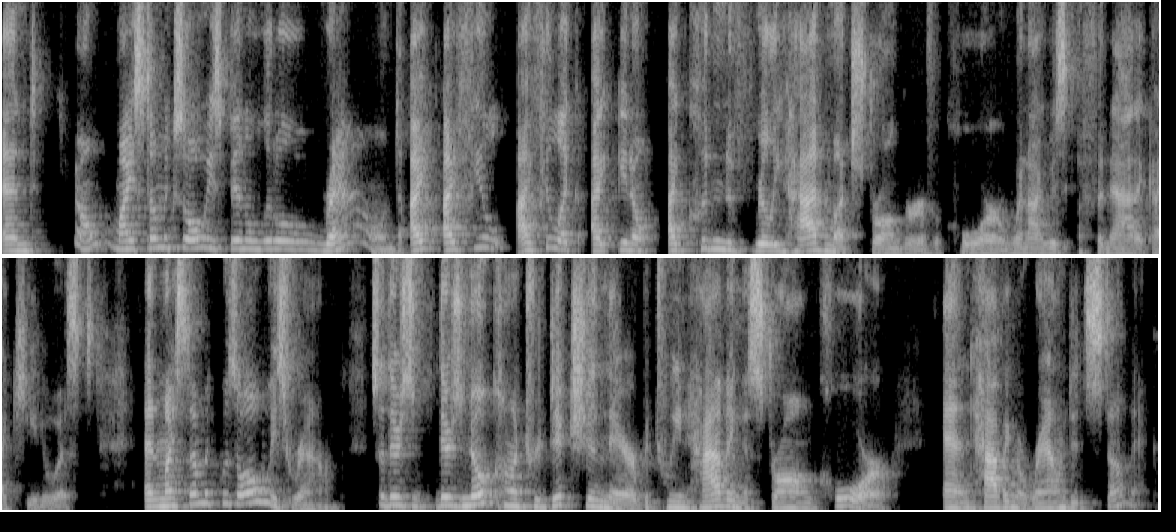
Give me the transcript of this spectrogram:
And you know, my stomach's always been a little round. I I feel I feel like I you know I couldn't have really had much stronger of a core when I was a fanatic Aikidoist, and my stomach was always round. So there's there's no contradiction there between having a strong core and having a rounded stomach.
